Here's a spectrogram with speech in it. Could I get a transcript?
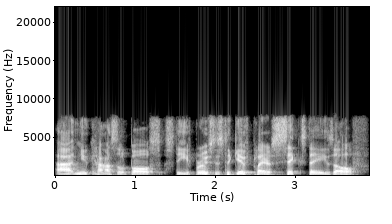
Uh, Newcastle boss Steve Bruce is to give players six days off,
